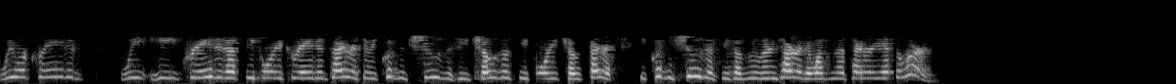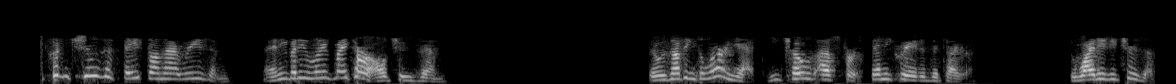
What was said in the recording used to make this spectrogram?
we were created. We he created us before he created Tyra, so he couldn't choose us. He chose us before he chose Tyra. He couldn't choose us because we learned Tyra. There wasn't a Tyra yet to learn couldn't choose us based on that reason. Anybody who learns my Torah, I'll choose them. There was nothing to learn yet. He chose us first. Then he created the Torah. So why did he choose us?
